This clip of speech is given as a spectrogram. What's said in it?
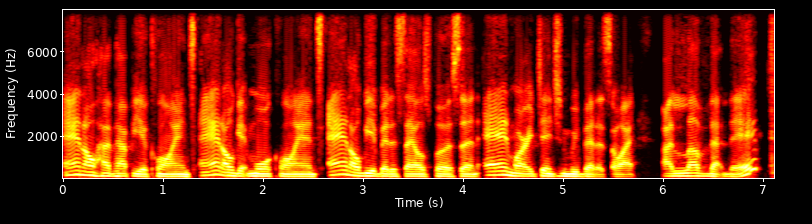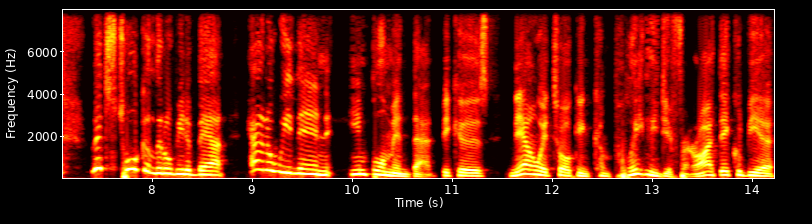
and I'll have happier clients and I'll get more clients and I'll be a better salesperson and my retention will be better. So I, I love that there. Let's talk a little bit about how do we then implement that? Because now we're talking completely different, right? There could be a,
